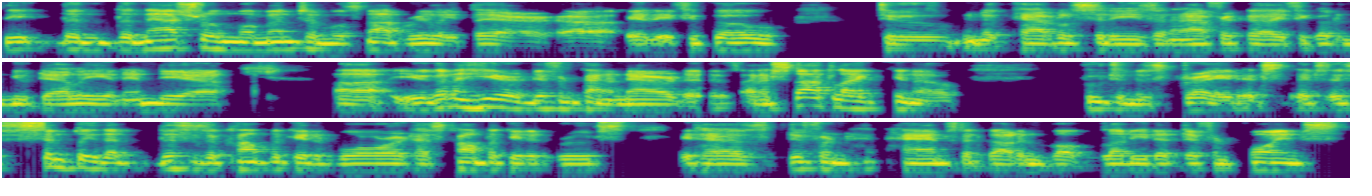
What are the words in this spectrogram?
the the, the natural momentum was not really there. Uh, if you go to you know capital cities in Africa, if you go to New Delhi in India, uh, you're going to hear a different kind of narrative, and it's not like you know Putin is great. It's, it's, it's simply that this is a complicated war. It has complicated roots. It has different hands that got involved, bloodied at different points,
